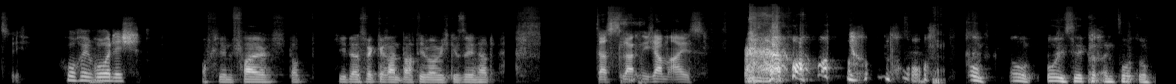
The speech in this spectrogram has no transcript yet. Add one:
witzig. Hocherotisch. Auf jeden Fall. Ich glaube, jeder ist weggerannt, nachdem er mich gesehen hat. Das lag nicht am Eis. Oh. Oh, oh, oh, ich sehe gerade ein Foto.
